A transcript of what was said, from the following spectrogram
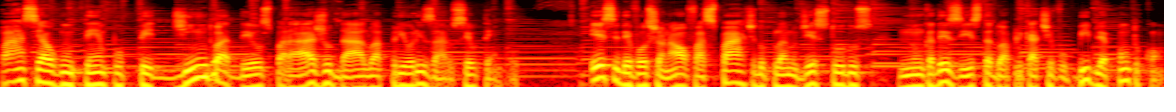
Passe algum tempo pedindo a Deus para ajudá-lo a priorizar o seu tempo. Esse devocional faz parte do plano de estudos Nunca Desista do aplicativo bíblia.com.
